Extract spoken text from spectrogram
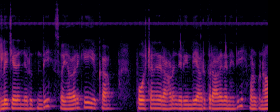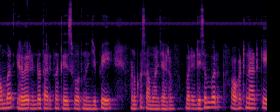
రిలీజ్ చేయడం జరుగుతుంది. సో ఎవరికి ఈ యొక్క పోస్ట్ అనేది రావడం జరిగింది ఎవరికి రాలేదనేది మనకు నవంబర్ ఇరవై రెండో తారీఖున తెలిసిపోతుందని చెప్పి మనకు సమాచారం. మరి డిసెంబర్ ఒకటి నాటికి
